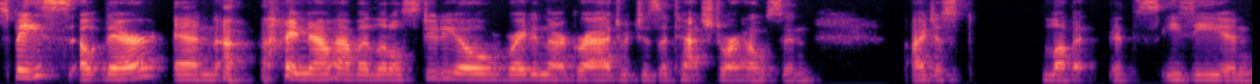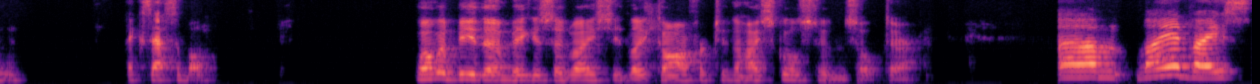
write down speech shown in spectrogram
space out there and I now have a little studio right in our garage, which is attached to our house. And I just love it. It's easy and accessible. What would be the biggest advice you'd like to offer to the high school students out there? Um, my advice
